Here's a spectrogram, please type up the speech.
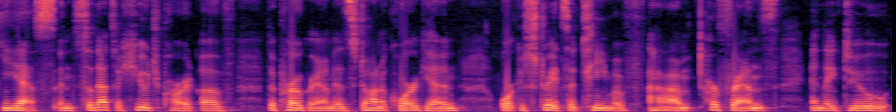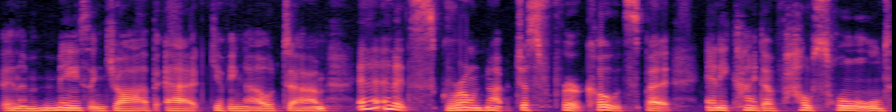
yes, and so that's a huge part of the program is Donna Corrigan orchestrates a team of um, her friends and they do an amazing job at giving out um, and, and it's grown not just for coats but any kind of household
